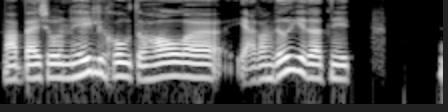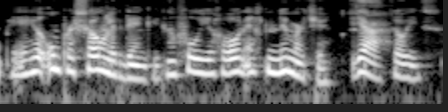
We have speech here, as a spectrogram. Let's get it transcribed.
Maar bij zo'n hele grote hal, uh, ja, dan wil je dat niet. Dan ben je heel onpersoonlijk, denk ik. Dan voel je je gewoon echt een nummertje. Ja. Zoiets.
